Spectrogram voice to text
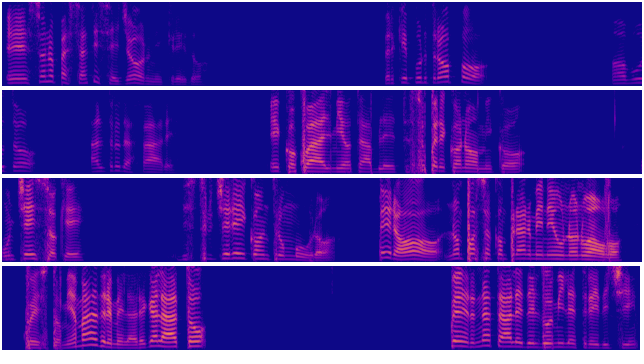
e sono passati sei giorni credo. Perché purtroppo ho avuto altro da fare ecco qua il mio tablet super economico. Un cesso che distruggerei contro un muro però non posso comprarmene uno nuovo. Questo mia madre me l'ha regalato per natale del 2013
